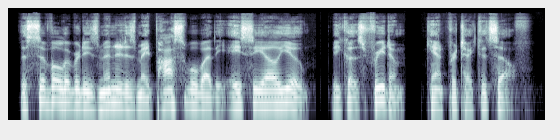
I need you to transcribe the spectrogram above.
The Civil Liberties Minute is made possible by the ACLU because freedom can't protect itself.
